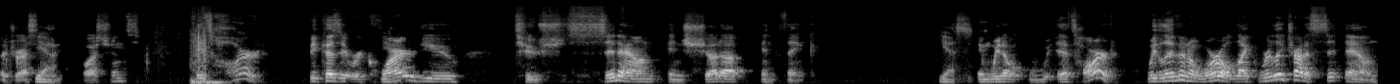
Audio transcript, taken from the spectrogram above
addressing yeah. these questions it's hard because it requires yeah. you to sh- sit down and shut up and think. Yes. And we don't, it's hard. We live in a world like really try to sit down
